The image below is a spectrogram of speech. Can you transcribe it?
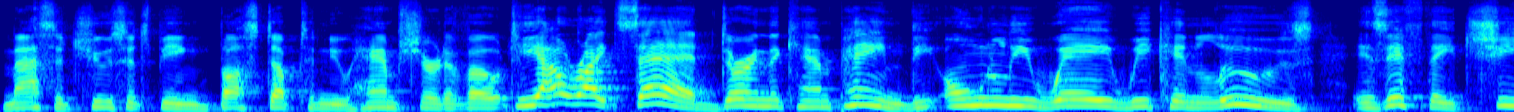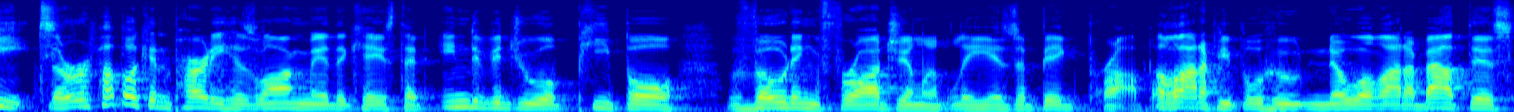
Massachusetts being bussed up to New Hampshire to vote. He outright said during the campaign, the only way we can lose is if they cheat. The Republican Party has long made the case that individual people voting fraudulently is a big problem. A lot of people who know a lot about this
